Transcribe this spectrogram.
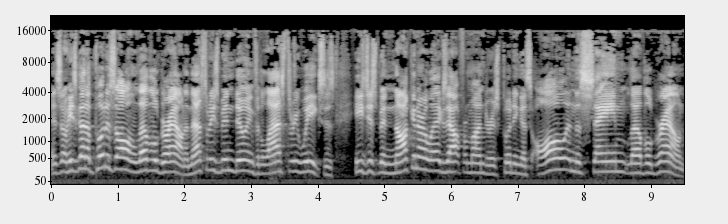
And so he's going to put us all on level ground, and that's what he's been doing for the last three weeks. Is he's just been knocking our legs out from under us, putting us all in the same level ground.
